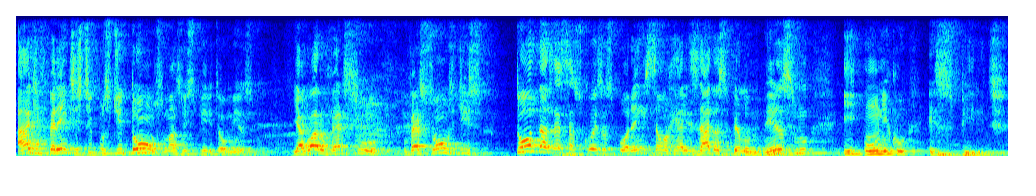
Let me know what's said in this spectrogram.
Há diferentes tipos de dons, mas o Espírito é o mesmo. E agora o verso, o verso 11 diz: Todas essas coisas, porém, são realizadas pelo mesmo e único Espírito.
